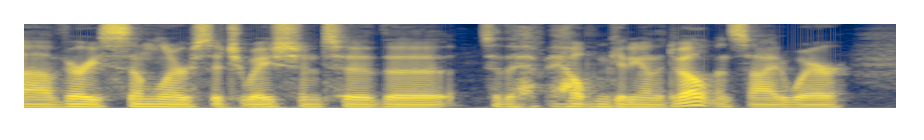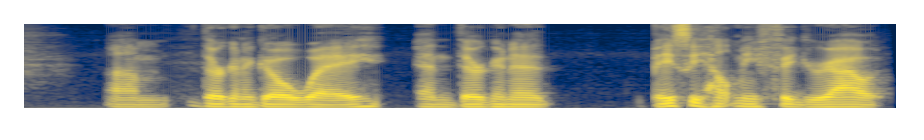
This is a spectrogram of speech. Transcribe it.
a very similar situation to the to the help them getting on the development side, where um, they're going to go away and they're going to basically help me figure out,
